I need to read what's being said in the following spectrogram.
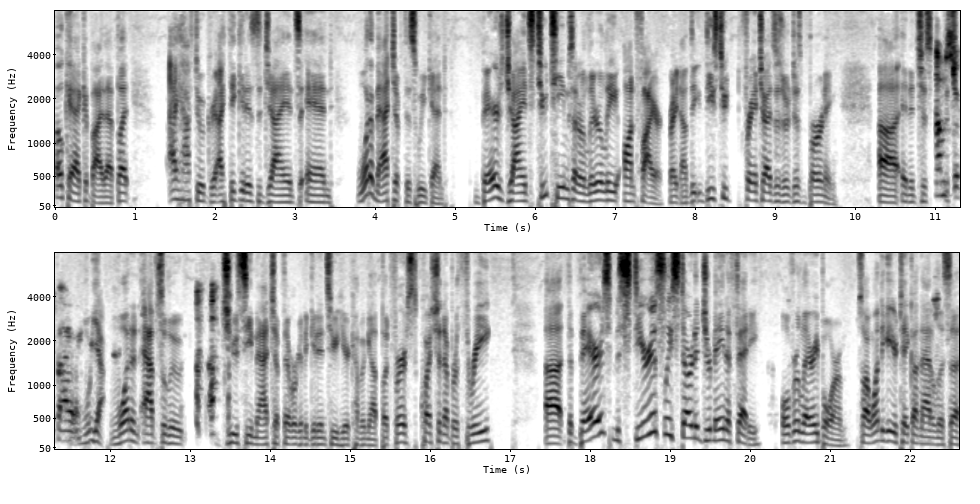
okay, I could buy that. But I have to agree. I think it is the Giants. And what a matchup this weekend. Bears, Giants, two teams that are literally on fire right now. The, these two franchises are just burning. Uh, and it's just dumpster fire. Yeah, what an absolute juicy matchup that we're going to get into here coming up. But first, question number three: uh, the Bears mysteriously started Germain Ifedi over Larry Borom. So I wanted to get your take on that, Alyssa.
